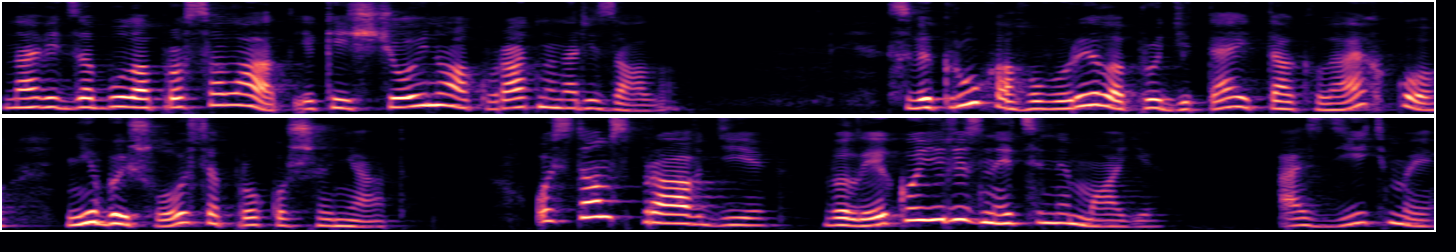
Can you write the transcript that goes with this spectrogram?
Навіть забула про салат, який щойно акуратно нарізала. Свекруха говорила про дітей так легко, ніби йшлося про кошенят. Ось там справді великої різниці немає. А з дітьми.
